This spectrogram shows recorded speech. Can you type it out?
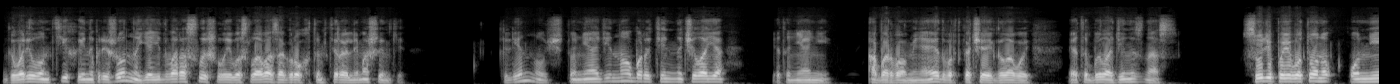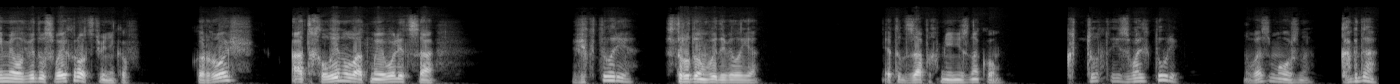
Говорил он тихо и напряженно, я едва расслышала его слова за грохотом стиральной машинки. «Клянусь, что ни один оборотень начала я...» «Это не они», — оборвал меня Эдвард, качая головой. «Это был один из нас». Судя по его тону, он не имел в виду своих родственников. Кровь отхлынула от моего лица. «Виктория?» — с трудом выдавила я. Этот запах мне не знаком. Кто-то из Вальтури? Возможно. Когда?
